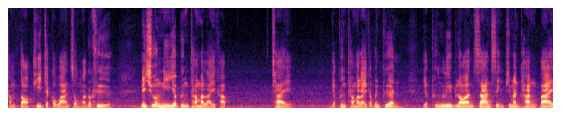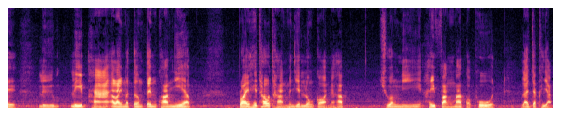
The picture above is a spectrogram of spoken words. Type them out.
คำตอบที่จักรวาลส่งมาก็คือ ในช่วงนี้อย่าเพิ่งทำอะไรครับ ใช่ อย่าเพิ่งทำอะไรครับเพื่อนๆ อย่าเพิ่งรีบร้อนสร้างสิ่งที่มันพังไป หรือรีบหาอะไรมาเติมเต็มความเงียบ ปล่อยให้เท่าฐานมันเย็นลงก่อนนะครับ ช่วงนี้ให้ฟังมากกว่าพูด และจะขยับ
